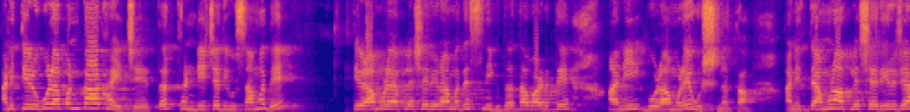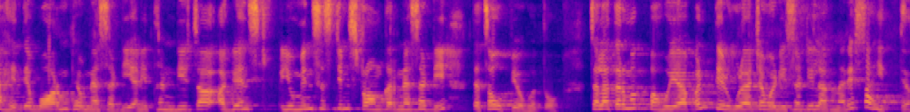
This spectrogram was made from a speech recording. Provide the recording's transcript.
आणि तिळगुळ आपण का खायचे? तर थंडीच्या दिवसामध्ये तिळामुळे आपल्या शरीरामध्ये स्निग्धता वाढते आणि गुळामुळे उष्णता. आणि त्यामुळे आपले शरीर जे आहे ते वॉर्म ठेवण्यासाठी आणि थंडीचा अगेन्स्ट इम्युन सिस्टीम स्ट्रॉंग करण्यासाठी त्याचा उपयोग होतो. चला तर मग पाहूया आपण तिळगुळाच्या वडीसाठी लागणारे साहित्य.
